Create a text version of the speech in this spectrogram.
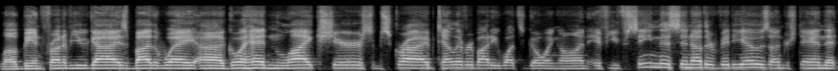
Love being in front of you guys. By the way, uh, go ahead and like, share, subscribe, tell everybody what's going on. If you've seen this in other videos, understand that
